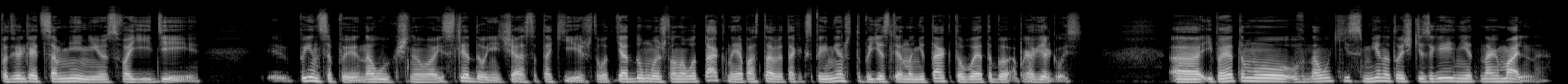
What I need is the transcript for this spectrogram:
подвергать сомнению свои идеи. Принципы научного исследования часто такие, что вот я думаю, что оно вот так, но я поставлю так эксперимент, чтобы если оно не так, то это бы опроверглось. А, и поэтому в науке смена точки зрения — это нормально.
